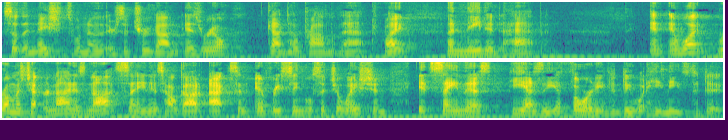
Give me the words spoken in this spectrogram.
so the nations would know that there's a true God in Israel. God, no problem with that, right? That needed to happen. And, and what Romans chapter 9 is not saying is how God acts in every single situation. It's saying this He has the authority to do what He needs to do.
